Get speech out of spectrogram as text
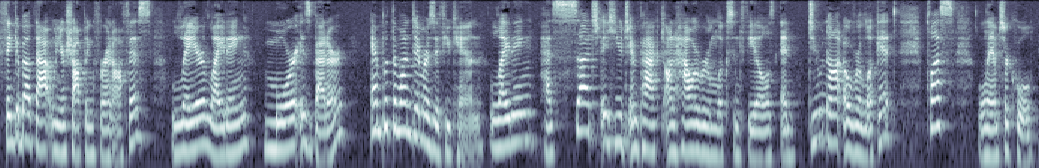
think about that when you're shopping for an office. Layer lighting, more is better, and put them on dimmers if you can. Lighting has such a huge impact on how a room looks and feels, and do not overlook it. Plus, lamps are cool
